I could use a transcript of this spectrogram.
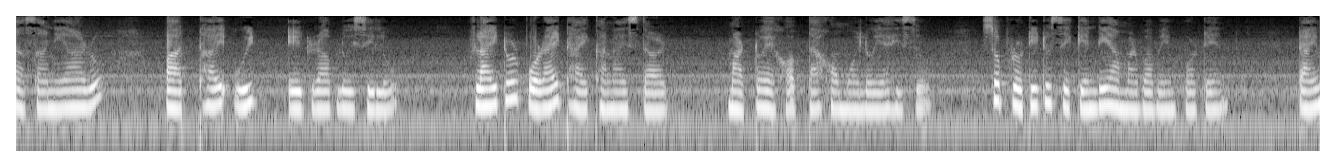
লাচানিয়া আৰু পাত থাই উইথ এগৰাব লৈছিলোঁ। ফ্লাইটৰ পৰাই ঠাইখানা ষ্টাৰ্ট। মাত্ৰ এসপ্তাহ সময় লৈ আহিছোঁ। চ' প্ৰতিটো ছেকেণ্ডেই আমাৰ বাবে ইম্পৰ্টেণ্ট টাইম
